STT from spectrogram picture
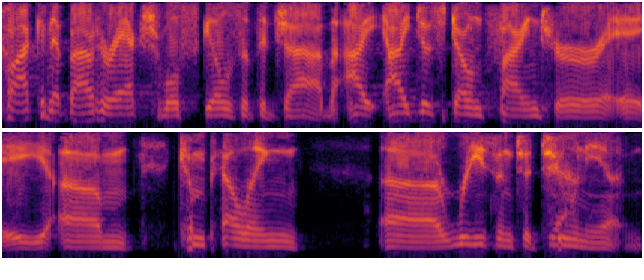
talking about her actual skills at the job. I I just don't find her a um compelling uh reason to tune in.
